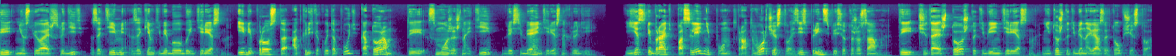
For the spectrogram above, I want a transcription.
ты не успеваешь следить за теми, за кем тебе было бы интересно. Или просто открыть какой-то путь, в котором ты сможешь найти для себя интересных людей. Если брать последний пункт про творчество, здесь в принципе все то же самое. Ты читаешь то, что тебе интересно, не то, что тебе навязывает общество.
